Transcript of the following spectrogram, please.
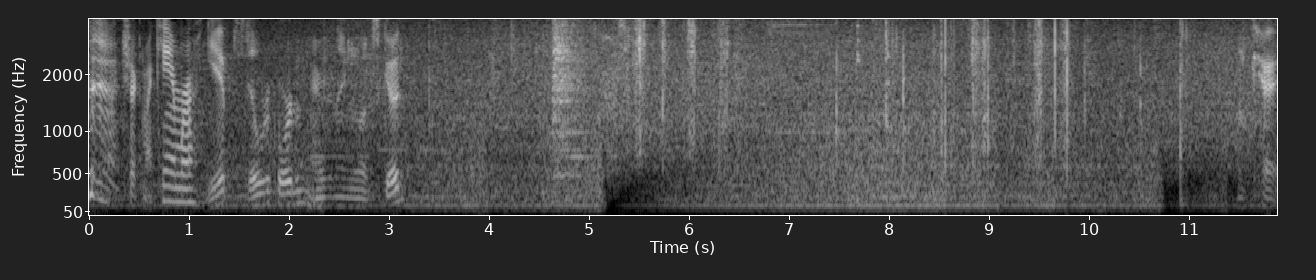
Check my camera. Yep, still recording. Everything looks good. Okay.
